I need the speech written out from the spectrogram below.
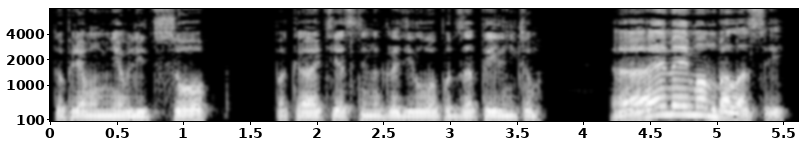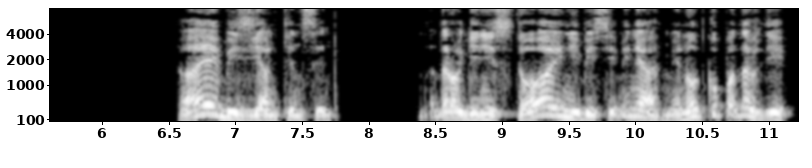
то прямо мне в лицо, пока отец не наградил его подзатыльником. — Ай, Меймон Баласы! Ай, обезьянкин сын! На дороге не стой, не беси меня, минутку подожди.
